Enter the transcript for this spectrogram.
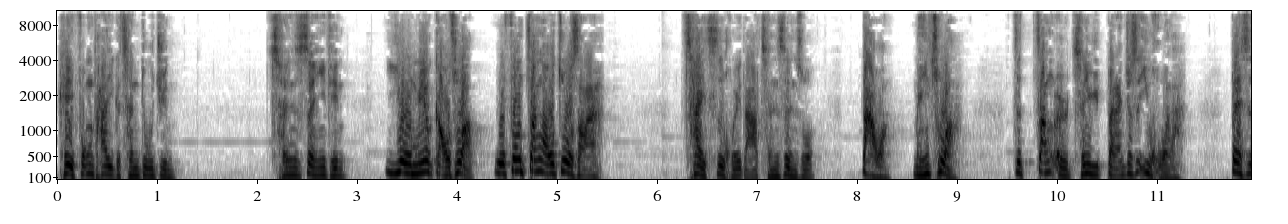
可以封他一个成都军。陈胜一听，有没有搞错啊？我封张敖做啥？啊蔡次回答陈胜说：“大王，没错啊，这张耳、陈驭本来就是一伙啦，但是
